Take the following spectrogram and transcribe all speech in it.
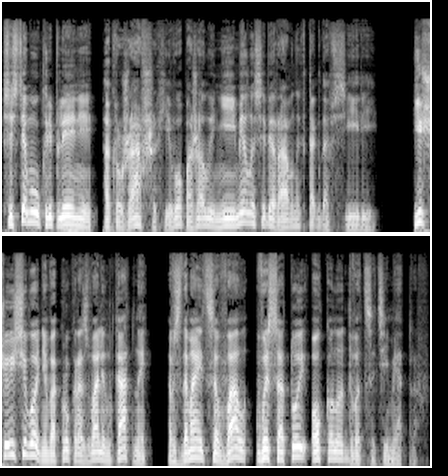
Система укреплений, окружавших его, пожалуй, не имела себе равных тогда в Сирии. Еще и сегодня вокруг развалин Катны вздымается вал высотой около 20 метров.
